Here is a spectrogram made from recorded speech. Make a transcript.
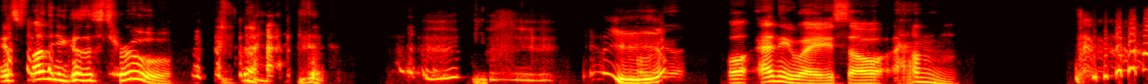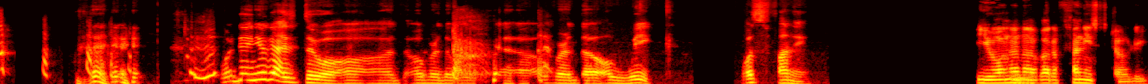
it's funny because it's true. yep. Well, anyway, so um, what did you guys do uh, over the week? Uh, over the whole week, what's funny? You wanna know Mhm. about a funny story,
